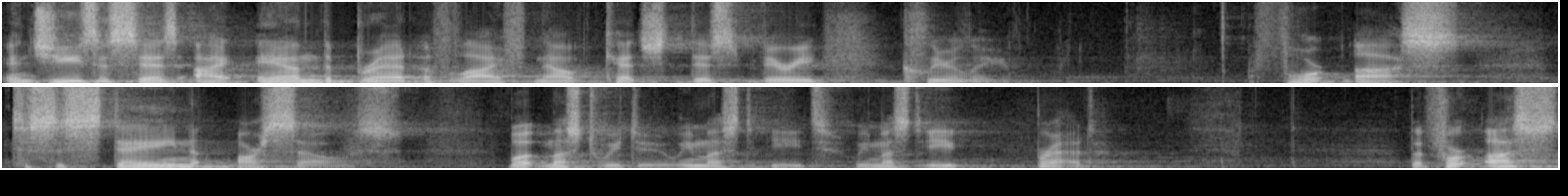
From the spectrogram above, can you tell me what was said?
And Jesus says, I am the bread of life. Now, catch this very clearly. For us, to sustain ourselves, what must we do? We must eat. We must eat bread. But for us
